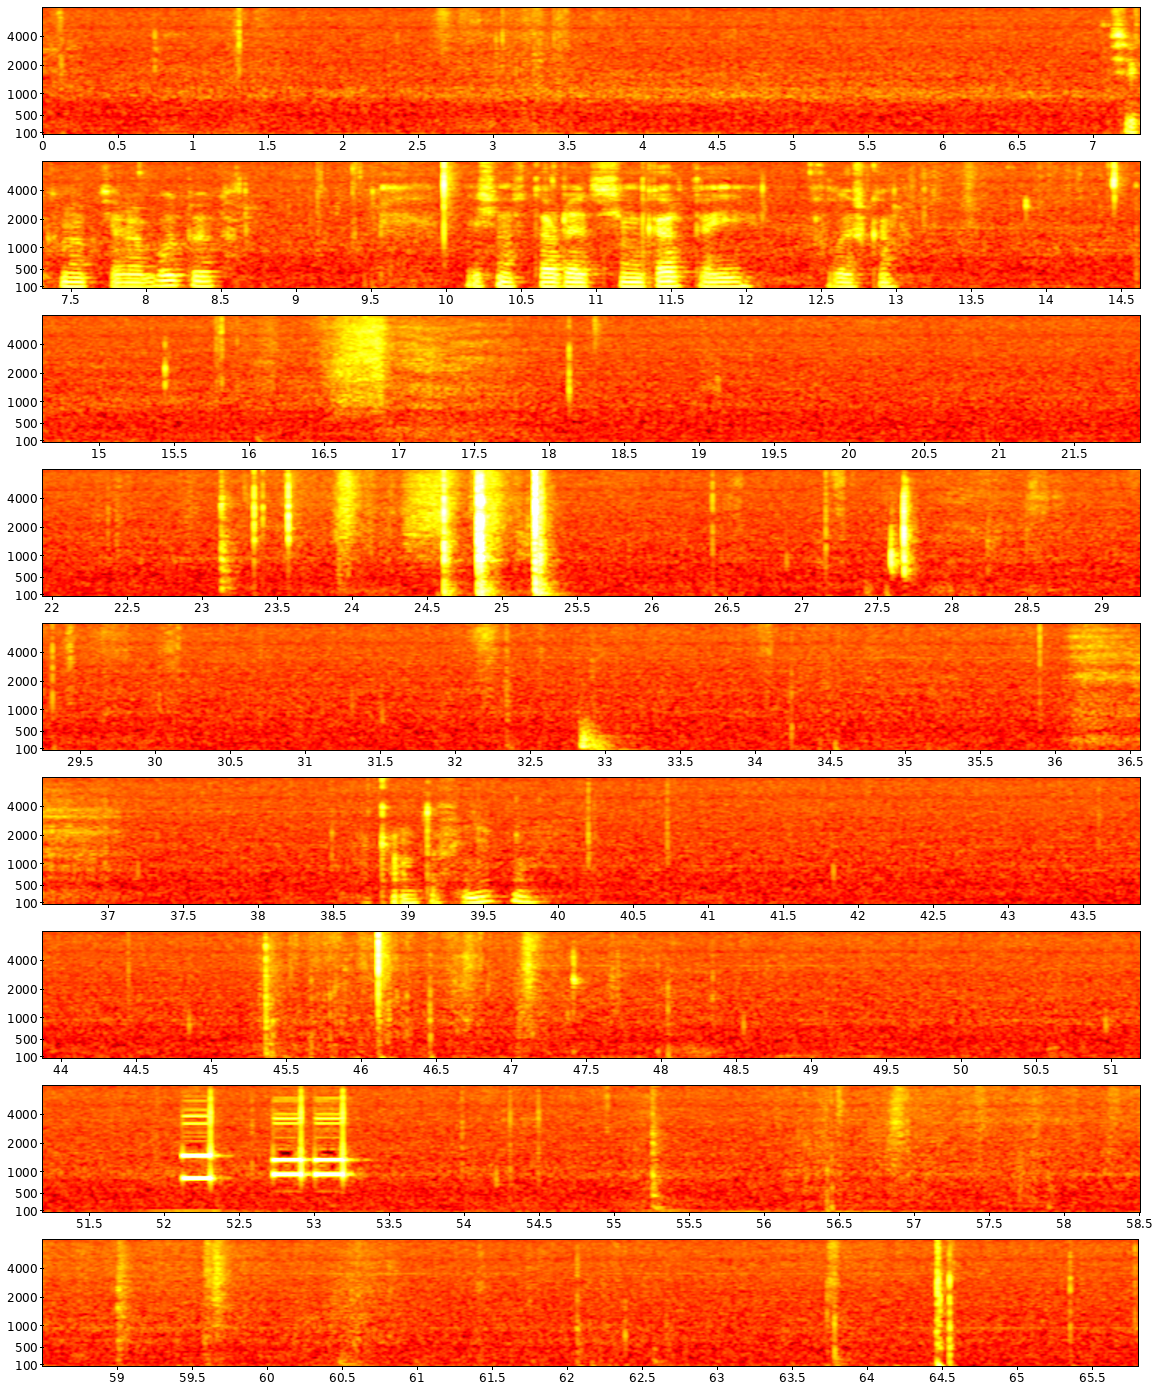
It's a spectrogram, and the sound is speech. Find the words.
Все кнопки работают. Здесь он вставляется сим-карта и флешка. Аккаунтов нету.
